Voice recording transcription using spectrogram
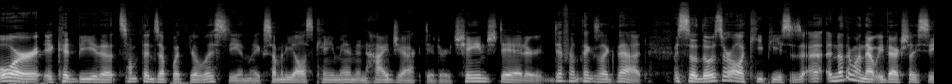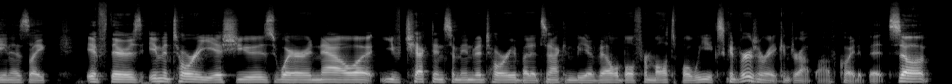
Or it could be that something's up with your listing, and like somebody else came in and hijacked it or changed it or different things like that. So those are all key pieces. Another one that we've actually seen is like if there's inventory issues where now uh, you've checked in some inventory, but it's not going to be available for multiple weeks, conversion rate can drop off quite a bit. So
